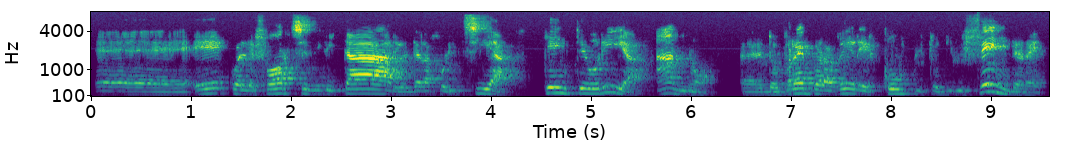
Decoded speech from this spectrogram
eh, e quelle forze militari della polizia che in teoria hanno, eh, dovrebbero avere il compito di difendere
